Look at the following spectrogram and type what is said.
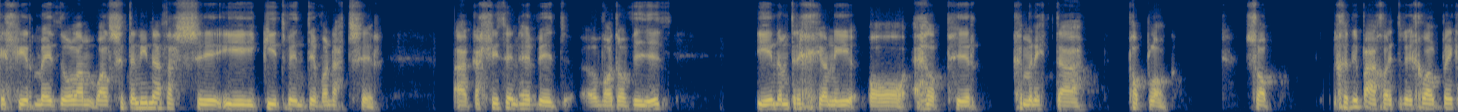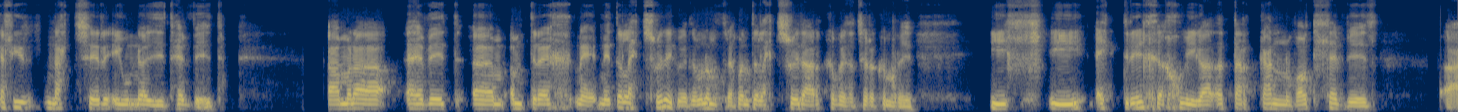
gellir meddwl am, wel, sut ydym ni'n addasu i gyd-fynd efo natur. A gallu hyn hefyd fod o fydd un ymdrechion ni o helpu'r cymunedau poblog. So, chydig bach o edrych, wel, be gallu natur i'w hmm. wneud hefyd. A mae yna hefyd um, ymdrech, neu, neu dyletswydd i gwir, ddim yn ymdrech, mae'n dyletswydd ar cyfoeth Natur o Cymru i, i edrych a chwilio a darganfod llefydd a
